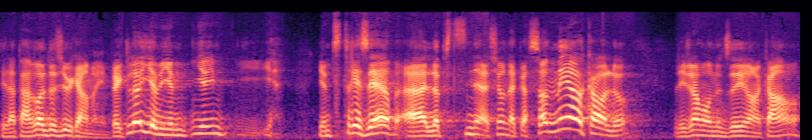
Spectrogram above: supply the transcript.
la parole de Dieu quand même. Fait que là, il y a, une petite réserve à l'obstination de la personne, mais encore là, les gens vont nous dire encore,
